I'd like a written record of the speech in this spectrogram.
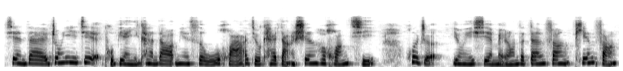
现在中医界普遍一看到面色无华就开党参和黄芪，或者用一些美容的单方偏方，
